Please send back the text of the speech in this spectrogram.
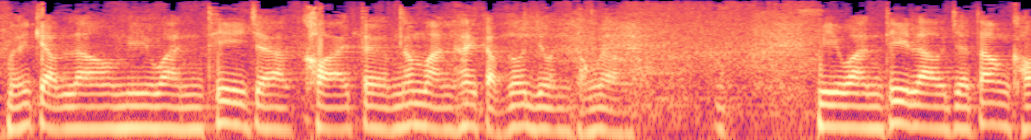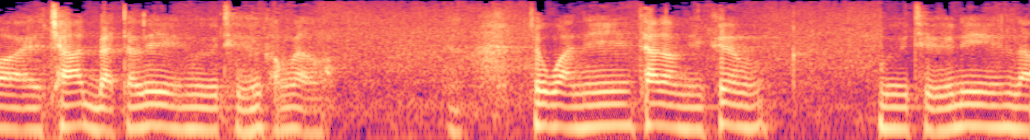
เหมือนกับเรามีวันที่จะคอยเติมน้ำมันให้กับรถยนต์ของเรา มีวันที่เราจะต้องคอยชาร์จแบตเตอรี่มือถือของเรา ทุกวันนี้ถ้าเรามีเครื่องมือถือนี่เรา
